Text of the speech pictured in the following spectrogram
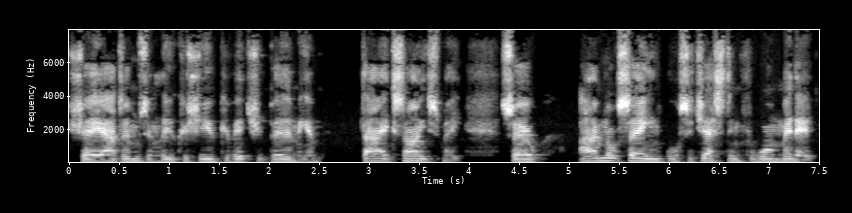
Che Adams, and Lucas Jutkiewicz at Birmingham. That excites me. So I'm not saying or suggesting for one minute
